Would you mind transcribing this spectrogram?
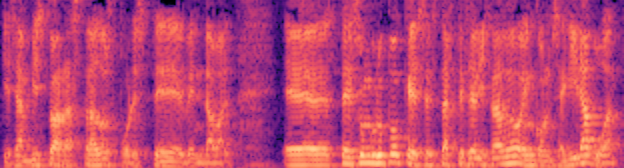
que se han visto arrastrados por este vendaval. Este es un grupo que se está especializado en conseguir agua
